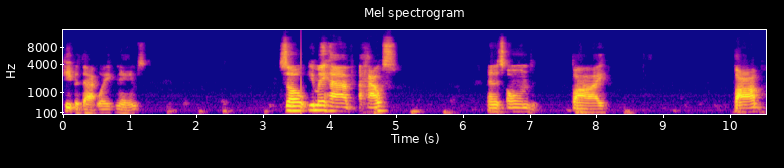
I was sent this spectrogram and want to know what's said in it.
keep it that way, names. So you may have a house and it's owned by Bob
